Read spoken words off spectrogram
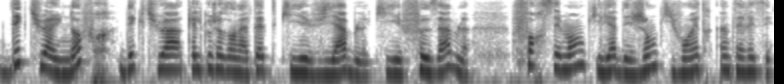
dès que tu as une offre, dès que tu as quelque chose dans la tête qui est viable, qui est faisable, forcément qu'il y a des gens qui vont être intéressés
